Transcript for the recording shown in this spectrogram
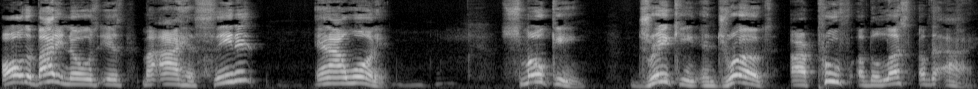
All the body knows is my eye has seen it and I want it. Smoking, drinking, and drugs are proof of the lust of the eye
